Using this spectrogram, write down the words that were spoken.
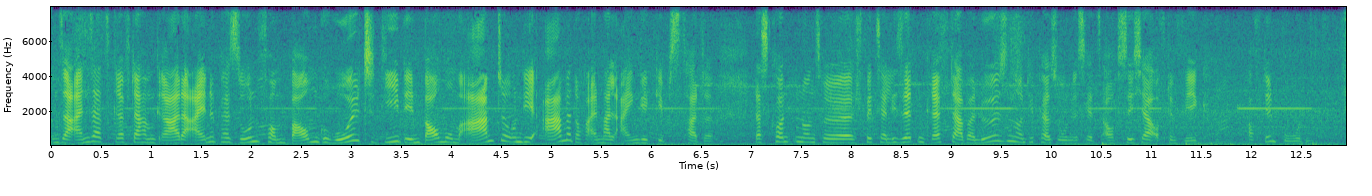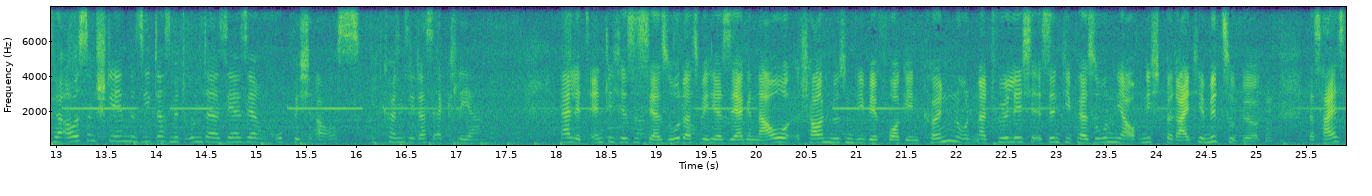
Unsere Einsatzkräfte haben gerade eine Person vom Baum geholt, die den Baum umarmte und die Arme noch einmal eingegipst hatte. Das konnten unsere spezialisierten Kräfte aber lösen und die Person ist jetzt auch sicher auf dem Weg auf den Boden. Für Außenstehende sieht das mitunter sehr, sehr ruppig aus. Wie können Sie das erklären? Ja, letztendlich ist es ja so, dass wir hier sehr genau schauen müssen, wie wir vorgehen können. Und natürlich sind die Personen ja auch nicht bereit, hier mitzuwirken. Das heißt,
